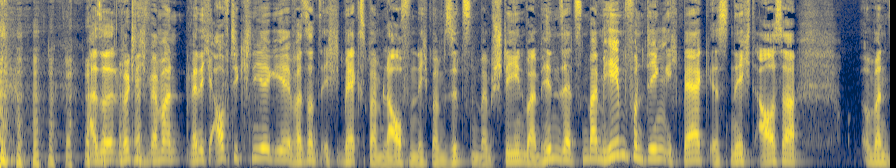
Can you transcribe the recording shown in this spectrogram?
also wirklich, wenn man, wenn ich auf die Knie gehe, weil sonst, ich merke es beim Laufen, nicht beim Sitzen, beim Stehen, beim Hinsetzen, beim Heben von Dingen, ich merke es nicht, außer und man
